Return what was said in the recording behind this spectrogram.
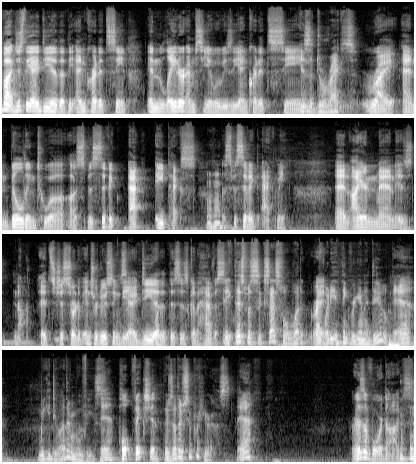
But just the idea that the end credits scene in later MCU movies, the end credits scene Is a direct. right and building to a, a specific a- apex, Mm-hmm. a specific acme. And Iron Man is not. It's just sort of introducing the idea that this is going to have a If sequel. this was successful, what Right. what do you think we're gonna do? yeah, We could do other movies. yeah. Pulp Fiction. There's other superheroes. Yeah. Reservoir Dogs.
